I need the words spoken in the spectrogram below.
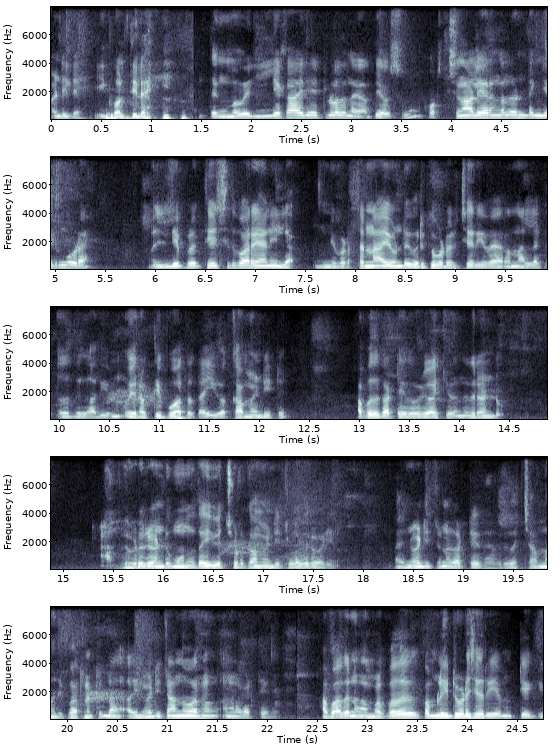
കണ്ടില്ലേ ഈ കൊലത്തിലെ തെങ്ങുമ്പോൾ വലിയ കാര്യമായിട്ടുള്ളത് അത്യാവശ്യം കുറച്ച് നാളികേരങ്ങൾ ഉണ്ടെങ്കിലും കൂടെ വലിയ പ്രത്യേകിച്ച് ഇത് പറയാനില്ല. ഇനി ഇവിടെ തന്നെ ആയതുകൊണ്ട് ഇവർക്ക് ഇവിടെ ഒരു ചെറിയ വേറെ നല്ല ഇത് അധികം ഉയർത്തി പോകാത്ത തൈ വെക്കാൻ വേണ്ടിയിട്ട് അപ്പോൾ ഇത് കട്ട് ചെയ്ത് ഒഴിവാക്കിയതാണ് ഇത് രണ്ടും. അപ്പോൾ ഇവിടെ രണ്ട് മൂന്ന് തൈ വെച്ച് കൊടുക്കാൻ വേണ്ടിയിട്ടുള്ള പരിപാടിയാണ്. അതിന് വേണ്ടിയിട്ടാണ് കട്ട് ചെയ്തത്. അവർ വെച്ചാൽ മതി പറഞ്ഞിട്ടുണ്ട് അതിന് വേണ്ടിയിട്ടാണെന്ന് പറഞ്ഞു അങ്ങനെ കട്ട് ചെയ്തത്. അപ്പോൾ അതാണ് നമ്മളിപ്പോൾ അത് കംപ്ലീറ്റ് ഇവിടെ ചെറിയ മുട്ടിയാക്കി.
